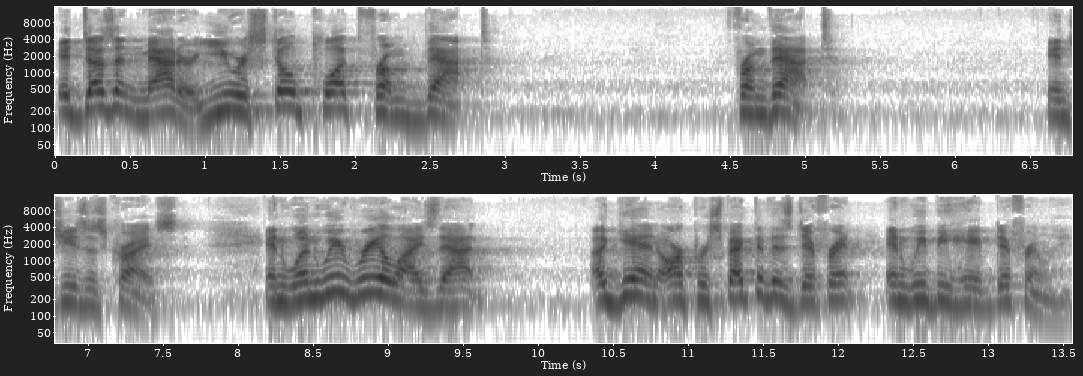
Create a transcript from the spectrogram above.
It doesn't matter. You were still plucked from that. From that in Jesus Christ. And when we realize that, again, our perspective is different and we behave differently.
